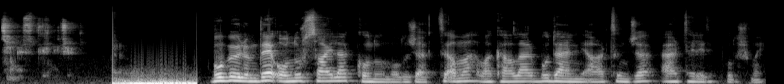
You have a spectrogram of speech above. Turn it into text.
kim üstlenecek? Bu bölümde Onur Saylak konuğum olacaktı ama vakalar bu denli artınca erteledik buluşmayı.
